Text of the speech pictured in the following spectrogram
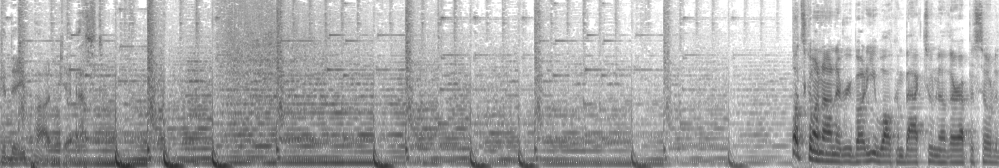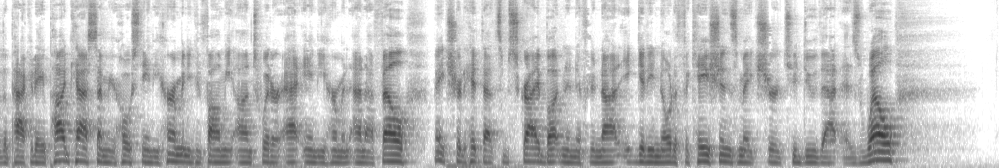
This is the Pack a Day Podcast. What's going on, everybody? Welcome back to another episode of the Pack a Day Podcast. I'm your host, Andy Herman. You can follow me on Twitter at Andy Herman NFL. Make sure to hit that subscribe button. And if you're not getting notifications, make sure to do that as well.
